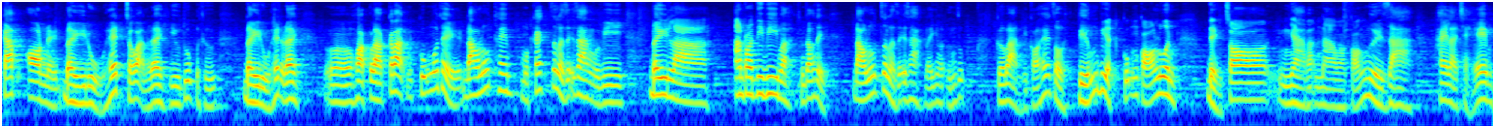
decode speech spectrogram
Cap On này đầy đủ hết cho các bạn ở đây YouTube cái thứ đầy đủ hết ở đây. Uh, hoặc là các bạn cũng có thể download thêm một cách rất là dễ dàng bởi vì đây là Android TV mà chúng ta có thể download rất là dễ dàng. Đấy nhưng mà ứng dụng cơ bản thì có hết rồi. Tiếng Việt cũng có luôn để cho nhà bạn nào mà có người già hay là trẻ em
